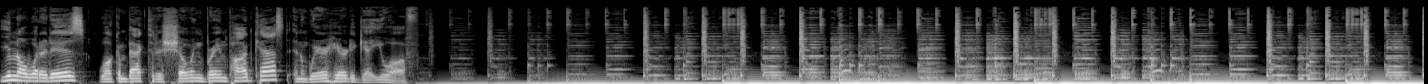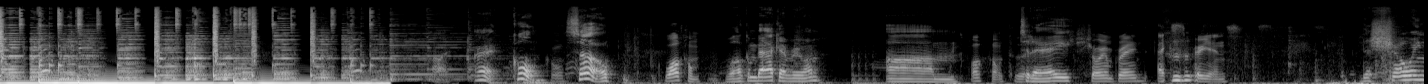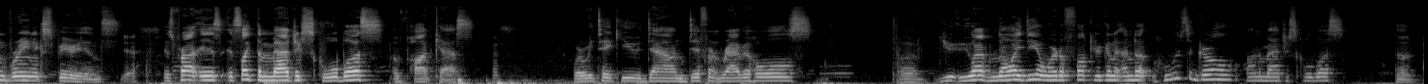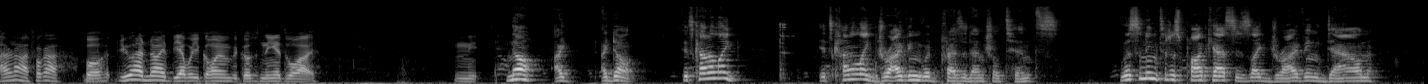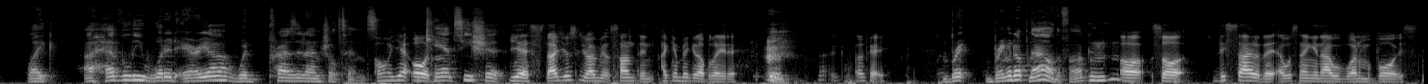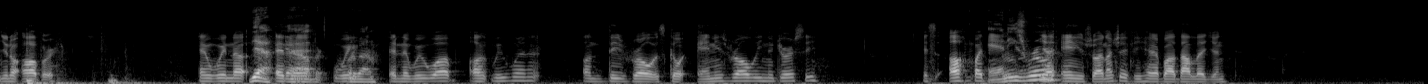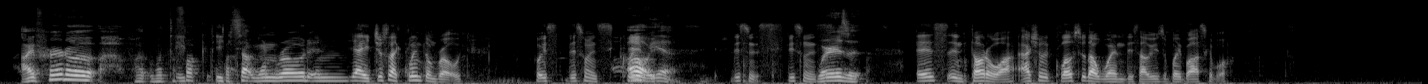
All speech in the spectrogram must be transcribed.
You know what it is. Welcome back to the Showing Brain podcast, and we're here to get you off. Hi. All right, cool. Cool. So, Welcome. welcome back, everyone. Um, Welcome to the today, Showing Brain Experience. the Showing Brain experience yes. is pro- is it's like the magic school bus of podcasts. Yes. where we take you down different rabbit holes. Uh, you you have no idea where the fuck you're gonna end up. Who is the girl on the Magic School Bus? The I don't know. I forgot. But you had no idea where you're going because neither do I. Ne- no, I I don't. It's kind of like it's kind of like driving with presidential tints. Listening to this podcast is like driving down like a heavily wooded area with presidential tints. oh yeah. you Oh can't see shit. yes. That just reminded me of something. I can bring it up later. okay. Bring bring it up now. The fuck. Uh, so this side of Saturday I was hanging out with one of my boys. You know Albert. And we not. Yeah, and yeah, then Albert. We, What about him? And then we were on. We went on this road. It's called Annie's Road in New Jersey. It's up by Annie's Road. Yeah, Annie's Road. I'm not sure if you heard about that legend. I've heard of what, what the It- fuck? it- What's that one road in? Yeah, it's just like Clinton Road. But this one's creepy. Oh yeah. This one is this one is Where is it? it's in Totowa. Actually close to that Wendy's I used to play basketball.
